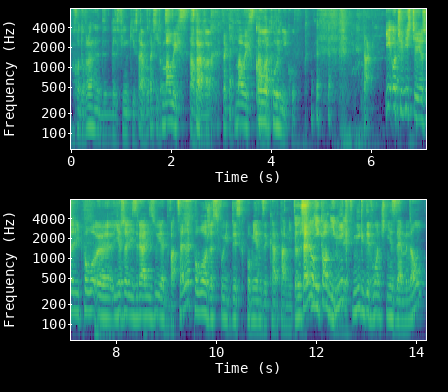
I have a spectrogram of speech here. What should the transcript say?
hodowlane de- delfinki Tak, staw- w takich sta- małych stawach. stawach. W takich małych Koło stawach. kurników. Tak. I oczywiście, jeżeli, poło- e, jeżeli zrealizuję dwa cele, położę swój dysk pomiędzy kartami To już celów, nikt to nigdy. nikt nigdy włącznie ze mną,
